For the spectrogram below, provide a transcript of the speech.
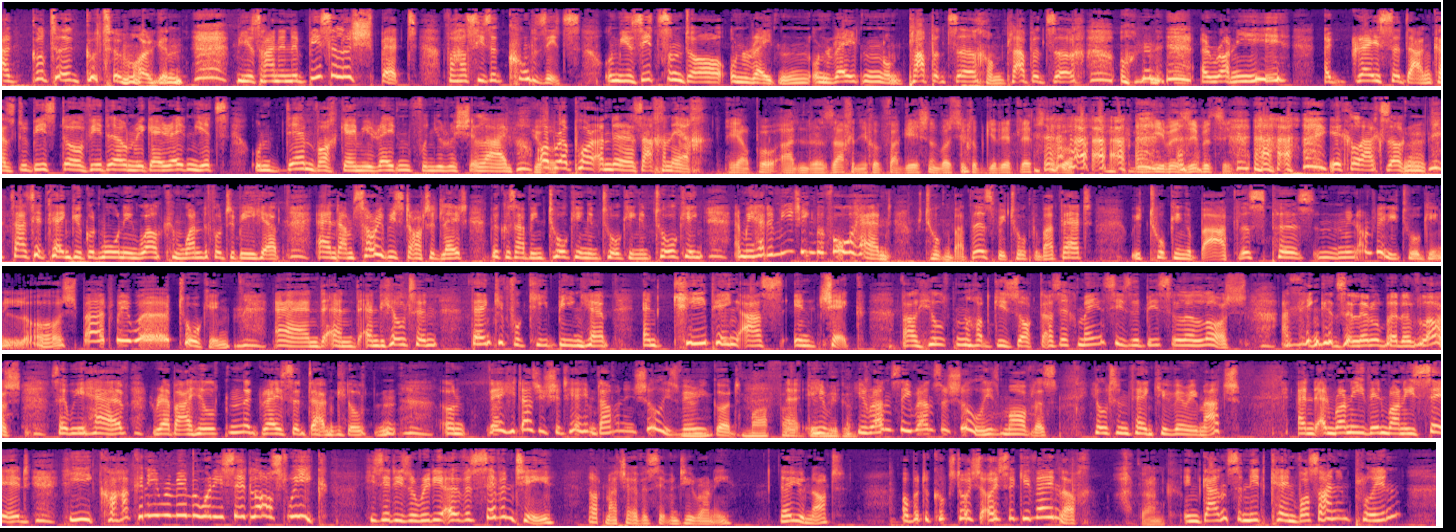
a gute, gute Morgen. Wir sind ein bisschen spät, weil sie so Kumsitz und wir sitzen da und reden und reden und plappert sich und plappert sich und äh, Ronny, ein großer Dank, als du bist da wieder und wir gehen reden jetzt und dem Woche gehen wir reden von Jerusalem. Ja. Aber er ein paar andere Sachen auch. Ja, ein paar andere Sachen. Ich hab vergessen, was ich hab geredet letzte Woche. Über 70. Ich lach sagen. So I said, thank you, good morning, welcome, wonderful to be here. And I'm sorry we started late because I've been talking and talking and talking and we had a meeting beforehand. We're talking about this, we're talking about that, we're talking about this person. We're not really talking losh, but we were talking. And, and, and Hilton, thank you for keep being here and keeping us in check. Weil Hilton hat gesagt, als ich mein, sie ist ein bisschen losh. I think it's a little bit of losh. So we have Rabbi Hilton, a Grace of Dank Hilton. And yeah, he does, you should hear him daven in shul. He's very good. my Uh, he, he runs, he runs the shul. He's marvelous. Hilton, thank you very much. And, and Ronnie, then Ronnie said, he, how can he remember what he said last week? He said he's already over 70. Not much over 70, Ronnie. No, you're not. Aber du guckst euch äußer gewöhnlich. Ah, Dank. In ganzen nicht kein, was einen Pluyen?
